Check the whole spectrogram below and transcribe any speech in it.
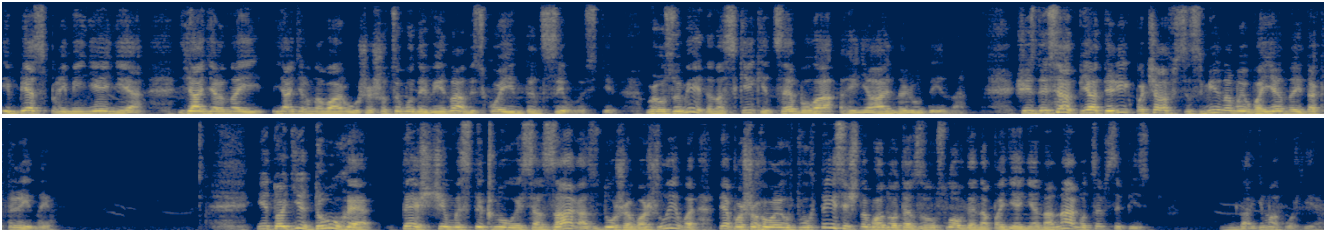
і без примінення ядерного оружия, що це буде війна низької інтенсивності. Ви розумієте, наскільки це була геніальна людина? 65-й рік почався змінами воєнної доктрини. І тоді друге, те, з чим ми стикнулися зараз, дуже важливе, те, про що говорив в 2000 году, те условне нападіння на нару, це все пізно. Да, демагогія.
